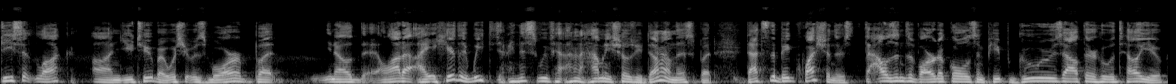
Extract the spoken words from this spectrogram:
decent luck on YouTube. I wish it was more, but you know, a lot of I hear that we. I mean, this we've I don't know how many shows we've done on this, but that's the big question. There's thousands of articles and people gurus out there who will tell you,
